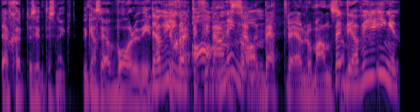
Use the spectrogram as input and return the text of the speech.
det här sköttes inte snyggt. Du kan säga vad du vill. Det har vi du ingen skötte aning finansen om. bättre än romansen. Men det har vi ju ingen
